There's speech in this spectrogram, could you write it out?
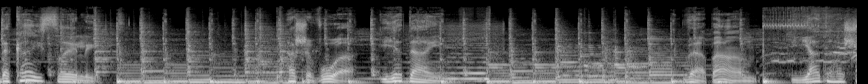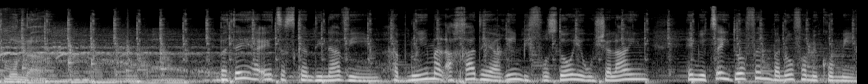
דקה ישראלית. השבוע ידיים. והפעם יד השמונה. בתי העץ הסקנדינביים, הבנויים על אחד הערים בפרוזדור ירושלים, הם יוצאי דופן בנוף המקומי.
